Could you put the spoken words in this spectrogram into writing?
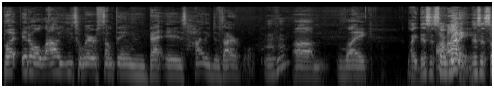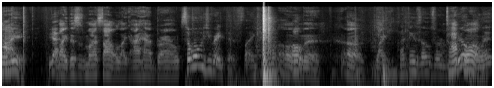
but it'll allow you to wear something that is highly desirable. Mm-hmm. Um, like like this is so Armani. me. This is so Hi. me. yeah. Like this is my style. Like I have brown. so what would you rate this? Like, Oh, man. Oh, like I think those are Top real quality.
